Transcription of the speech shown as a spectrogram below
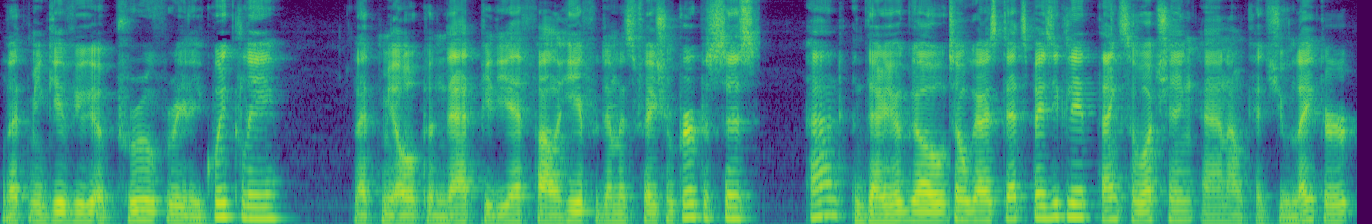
Let me give you a proof really quickly. Let me open that PDF file here for demonstration purposes. And there you go. So guys, that's basically it. Thanks for watching and I'll catch you later.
